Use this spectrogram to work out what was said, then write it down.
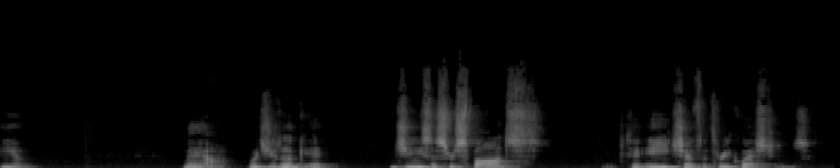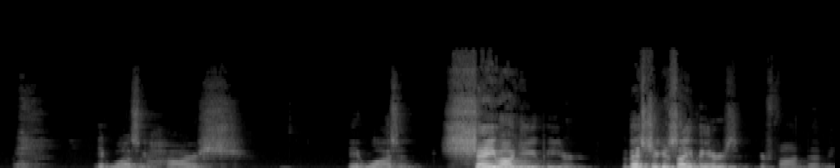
him. Now, would you look at Jesus' response to each of the three questions? It wasn't harsh. It wasn't. Shame on you, Peter. The best you can say, Peter, is, You're fond of me.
